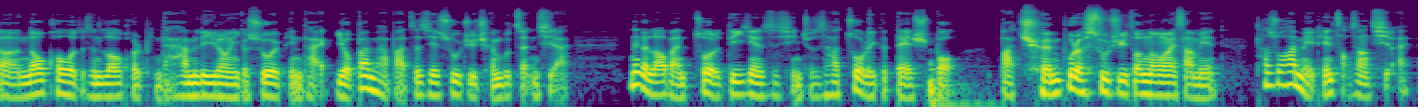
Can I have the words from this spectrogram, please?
呃 NoCo 或者是 Local 的平台，他们利用一个数位平台，有办法把这些数据全部整起来。那个老板做的第一件事情就是他做了一个 dashboard，把全部的数据都弄在上面。他说他每天早上起来，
